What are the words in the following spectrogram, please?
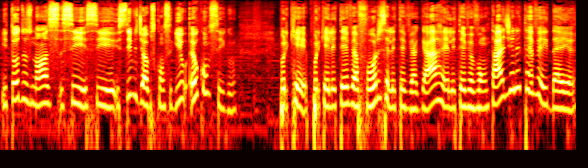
e todos nós, se, se Steve Jobs conseguiu, eu consigo. Por quê? Porque ele teve a força, ele teve a garra, ele teve a vontade, ele teve a ideia.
